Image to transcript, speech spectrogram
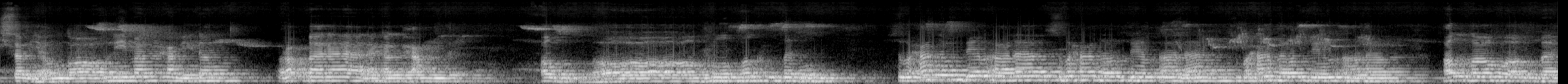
سمع الله لمن حمده. ربنا لك الحمد. الله أكبر. سبحان ربي الأعلى سبحان ربي الأعلى سبحان ربي الأعلى. الله أكبر.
